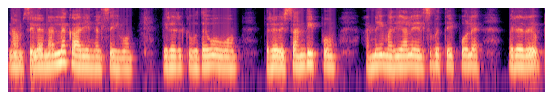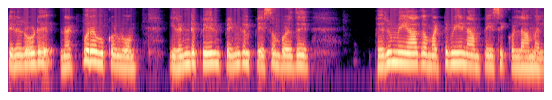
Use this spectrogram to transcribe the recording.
நாம் சில நல்ல காரியங்கள் செய்வோம். பிறருக்கு உதவுவோம். பிறரை சந்திப்போம். அன்னை மரியாதை எலிசபெத்தைப் போல பிறர் பிறரோடு நட்புறவு கொள்வோம். இரண்டு பேர் பெண்கள் பேசும் பொழுது பெருமையாக மட்டுமே நாம் பேசிக்கொள்ளாமல்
